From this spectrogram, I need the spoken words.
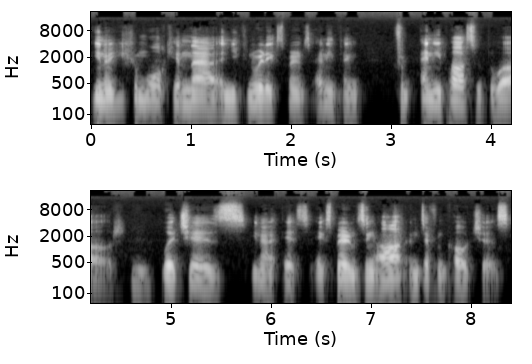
you know, you can walk in there and you can really experience anything from any part of the world, Mm. which is, you know, it's experiencing art and different cultures.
